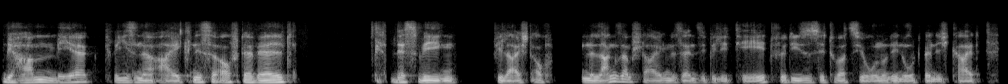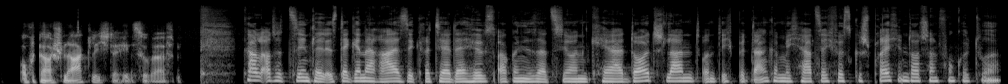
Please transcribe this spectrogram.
Wir haben mehr Krisenereignisse auf der Welt. Deswegen vielleicht auch eine langsam steigende Sensibilität für diese Situation und die Notwendigkeit, auch da Schlaglichter hinzuwerfen. Karl Otto Zehntel ist der Generalsekretär der Hilfsorganisation CARE Deutschland und ich bedanke mich herzlich fürs Gespräch in Deutschland von Kultur.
